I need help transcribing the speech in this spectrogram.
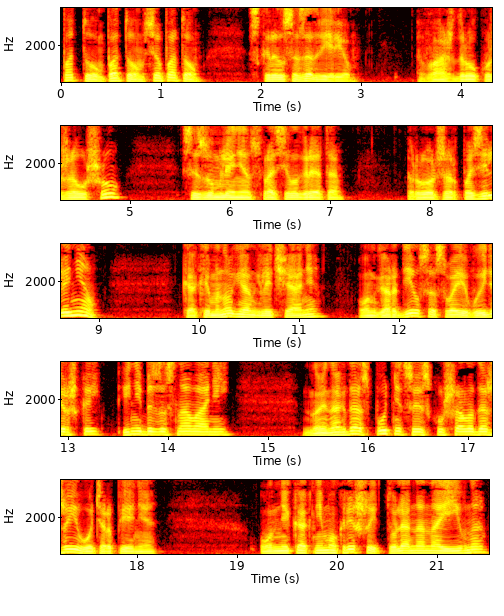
«потом, потом, все потом», скрылся за дверью. «Ваш друг уже ушел?» — с изумлением спросила Грета. Роджер позеленел. Как и многие англичане, он гордился своей выдержкой и не без оснований, но иногда спутница искушала даже его терпение. Он никак не мог решить, то ли она наивна,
